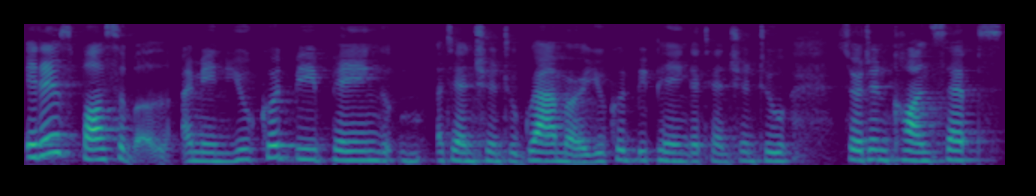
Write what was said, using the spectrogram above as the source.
it is possible. I mean, you could be paying attention to grammar, you could be paying attention to certain concepts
